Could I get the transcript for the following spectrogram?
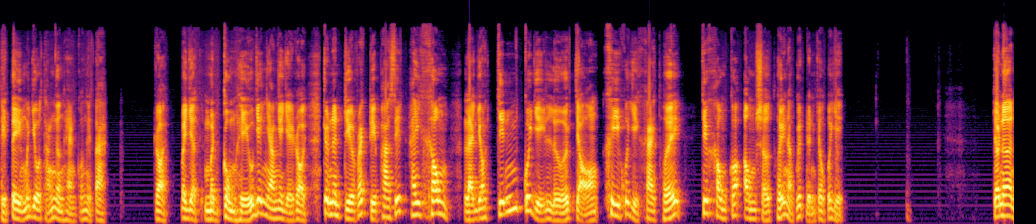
thì tiền mới vô thẳng ngân hàng của người ta. Rồi bây giờ mình cùng hiểu với nhau như vậy rồi. Cho nên direct deposit hay không là do chính quý vị lựa chọn khi quý vị khai thuế chứ không có ông sở thuế nào quyết định cho quý vị cho nên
